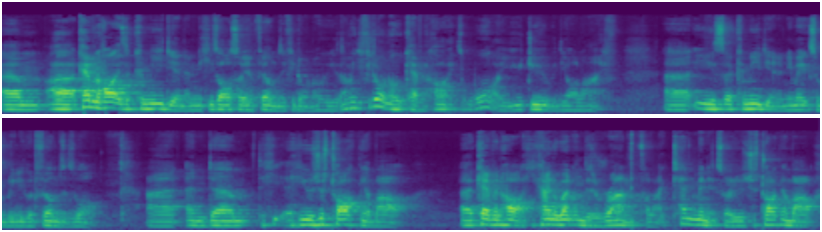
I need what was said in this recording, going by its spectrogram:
um, uh, Kevin Hart is a comedian, and he's also in films. If you don't know who, he is. I mean, if you don't know who Kevin Hart is, what are you doing with your life? Uh, he's a comedian, and he makes some really good films as well. Uh, and um, he he was just talking about uh, Kevin Hart. He kind of went on this rant for like ten minutes, where he was just talking about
